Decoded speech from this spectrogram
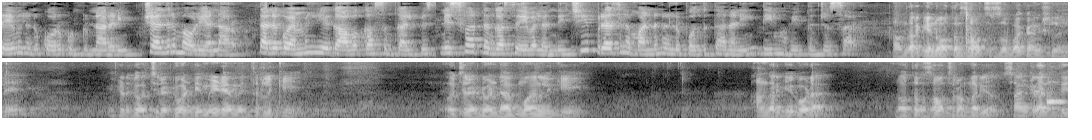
సేవలను కోరుకుంటున్నారని చంద్రమౌళి అన్నారు. తనకు ఎమ్మెల్యేగా అవకాశం కల్పిస్తూ నిస్వార్థంగా సేవలందించి ప్రజల మన్ననలు పొందుతానని ధీమా వ్యక్తం చేశారు. అందరికీ నూతన సంవత్సర శుభాకాంక్షలు అండి. ఇక్కడికి వచ్చినటువంటి మీడియా మిత్రులకి వచ్చినటువంటి అభిమానులకి అందరికీ కూడా నూతన సంవత్సరం మరియు సంక్రాంతి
